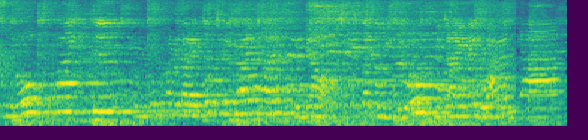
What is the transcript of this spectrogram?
주로 화이트, 공주 컬러의 꽃을 사용하였으며 직선 위주로 디자인해 보았습니다.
